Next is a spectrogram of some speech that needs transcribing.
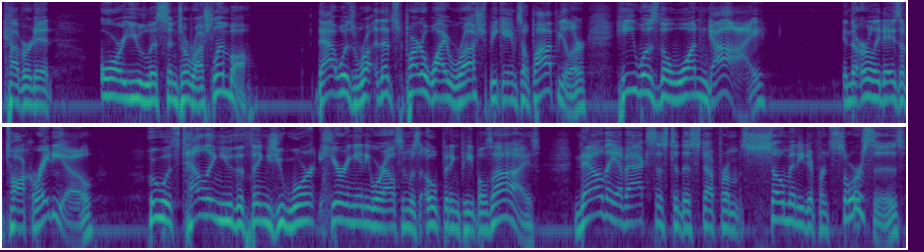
covered it, or you listened to Rush Limbaugh. That was that's part of why Rush became so popular. He was the one guy in the early days of talk radio who was telling you the things you weren't hearing anywhere else and was opening people's eyes. Now they have access to this stuff from so many different sources.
